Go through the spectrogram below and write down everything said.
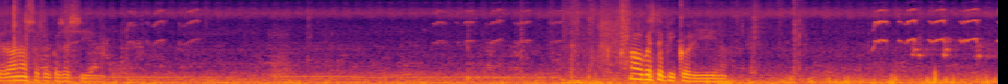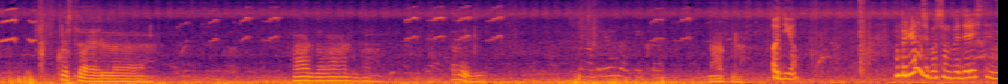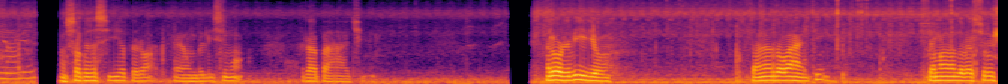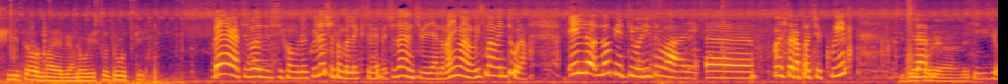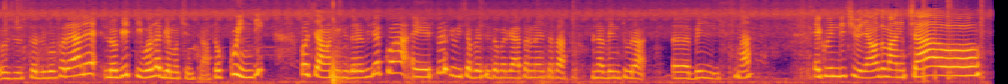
però non so che cosa siano. Oh, questo è piccolino. Questo è il... Guarda, guarda. La vedi? Un'aquila. Oddio. Ma perché non si possono vedere questi animali? Non so cosa sia, però è un bellissimo rapace. Allora il video sta andando avanti, stiamo andando verso l'uscita, ormai abbiamo visto tutti. Bene ragazzi, il video si conclude qui, lasciate un bel like se vi è piaciuto e noi ci vediamo domani con una nuovissima avventura. L'obiettivo di trovare eh, questo rapace qui, Il La- reale. sì, giu- giusto, il golfo reale, l'obiettivo l'abbiamo centrato, quindi possiamo anche chiudere il video qua e spero che vi sia piaciuto perché per noi è stata un'avventura eh, bellissima. E quindi ci vediamo domani, ciao!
